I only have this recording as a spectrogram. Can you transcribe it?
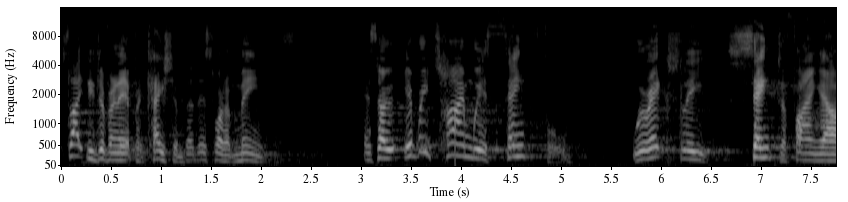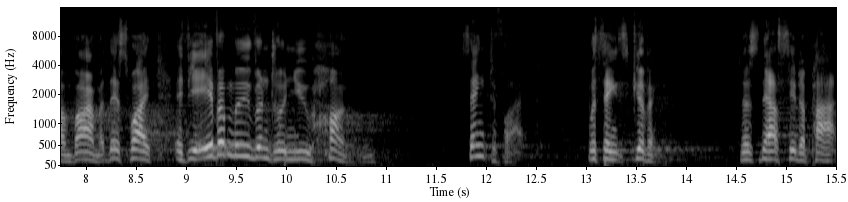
slightly different application, but that's what it means. And so every time we're thankful, we're actually sanctifying our environment. That's why if you ever move into a new home, sanctify it with thanksgiving that's now set apart.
